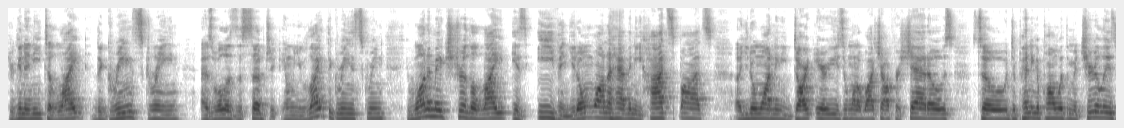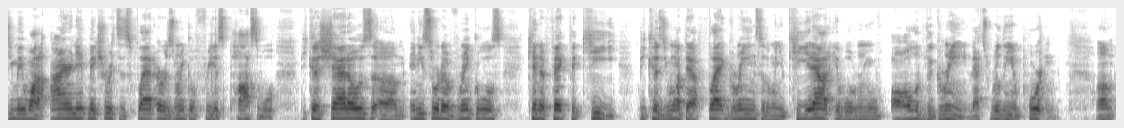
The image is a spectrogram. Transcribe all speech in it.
you're gonna need to light the green screen as well as the subject. And when you light the green screen, you want to make sure the light is even. You don't want to have any hot spots. Uh, you don't want any dark areas. You want to watch out for shadows. So depending upon what the material is, you may want to iron it. Make sure it's as flat or as wrinkle free as possible because shadows, um, any sort of wrinkles can affect the key because you want that flat green so that when you key it out, it will remove all of the green. That's really important. Um,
